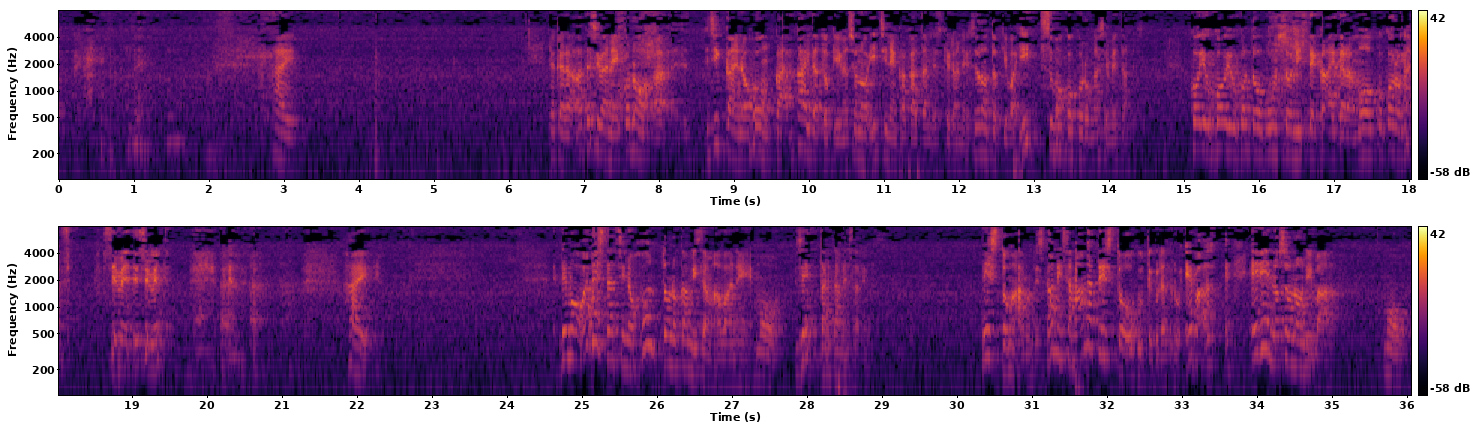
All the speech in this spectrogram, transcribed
はい。だから私はねこの実会の本書いた時はその1年かかったんですけどねその時はいつも心が責めたんです。こういうこういうことを文章にして書いたらもう心が責めて責めて。はい。でも私たちの本当の神様はねもう絶対試されます。テストがあるんです。神様がテストを送ってくださる。エバエレンの園にはも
